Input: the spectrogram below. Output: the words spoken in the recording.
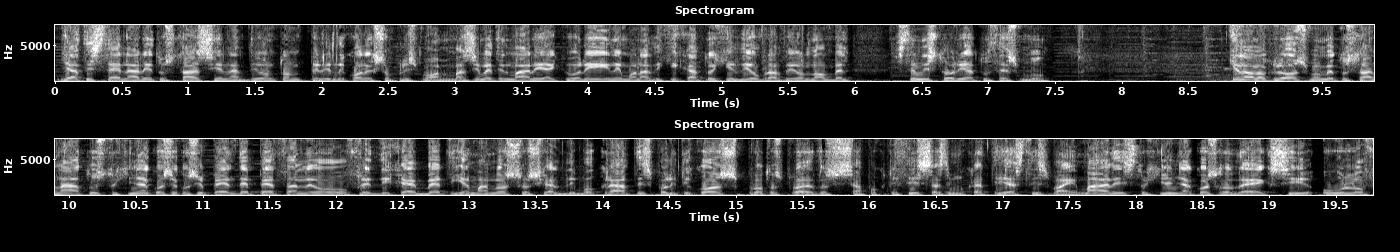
για τη σθεναρή του στάση εναντίον των πυρηνικών εξοπλισμών. Μαζί με την Μαρία Κιουρί είναι οι μοναδικοί κάτοχοι δύο βραβείων Νόμπελ στην ιστορία του θεσμού. Και να ολοκληρώσουμε με τους θανάτους. Το 1925 πέθανε ο Φρίντριχ Έμπερτ, Γερμανός σοσιαλδημοκράτης, πολιτικός, πρώτος πρόεδρος της αποκληθείσας Δημοκρατίας της Βαϊμάρης. Το 1986 ο Ούλοφ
